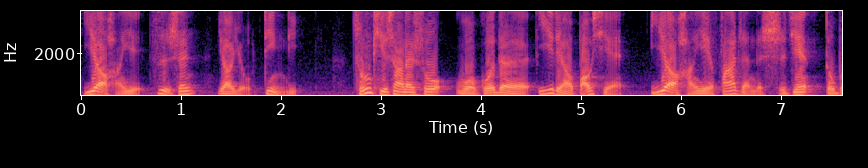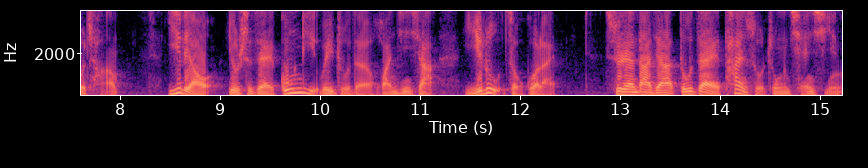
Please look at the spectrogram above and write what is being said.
医药行业自身要有定力。总体上来说，我国的医疗保险、医药行业发展的时间都不长，医疗又是在公立为主的环境下一路走过来。虽然大家都在探索中前行，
